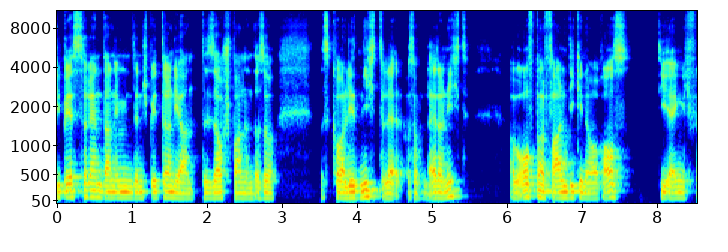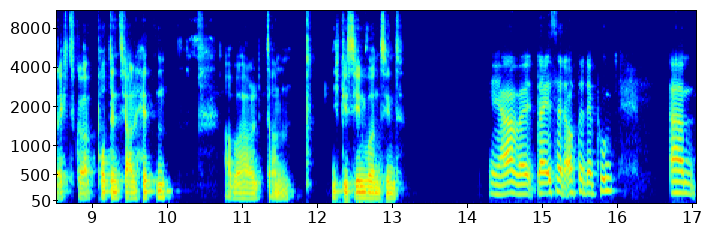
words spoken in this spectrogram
die besseren dann in den späteren Jahren. Das ist auch spannend. Also das korreliert nicht, also leider nicht. Aber oftmals fallen die genau raus, die eigentlich vielleicht sogar Potenzial hätten, aber halt dann nicht gesehen worden sind. Ja, weil da ist halt auch dann der Punkt, ähm,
